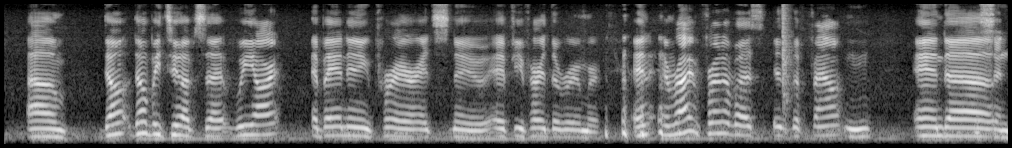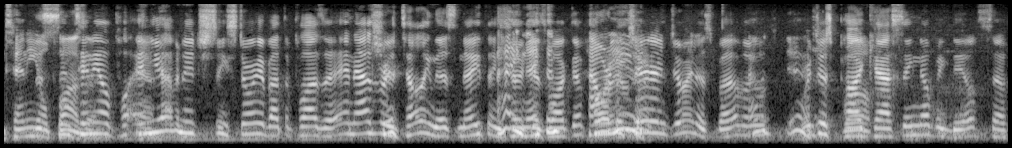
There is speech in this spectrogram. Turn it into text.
um, don't don't be too upset. We aren't abandoning prayer at SNU. If you've heard the rumor, and, and right in front of us is the fountain, and uh, the Centennial the Plaza. Centennial Pla- and you have an interesting story about the plaza. And as Sure. we're telling this, Nathan Hey, Cook has walked up. How Pull are a you? chair and join us, Bub. Would- yeah. We're just podcasting, no big deal. So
